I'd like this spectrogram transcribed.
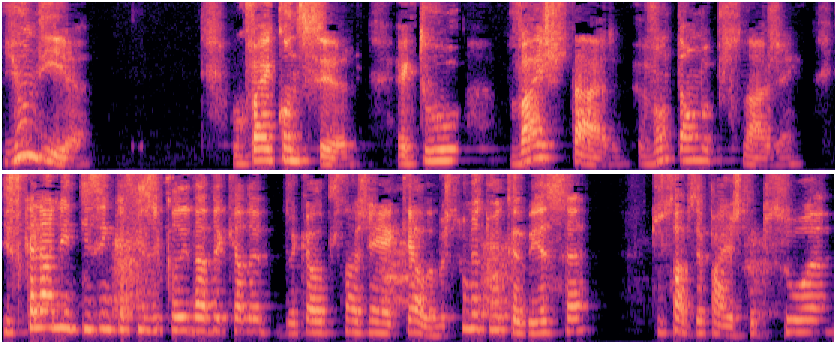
E um dia, o que vai acontecer é que tu vais estar, vão dar uma personagem, e se calhar nem dizem que a fisicalidade daquela, daquela personagem é aquela, mas tu na tua cabeça tu sabes, é pá, esta pessoa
